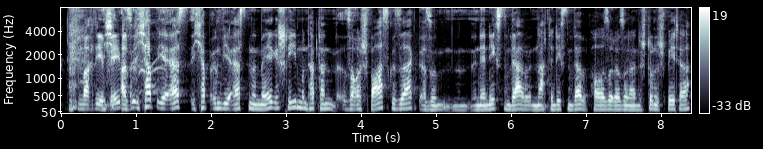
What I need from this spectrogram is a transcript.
macht ihr ich, Mail- also ich habe ihr erst, ich habe irgendwie erst eine Mail geschrieben und habe dann so aus Spaß gesagt, also in der nächsten Werbe, nach der nächsten Werbepause oder so eine Stunde später,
